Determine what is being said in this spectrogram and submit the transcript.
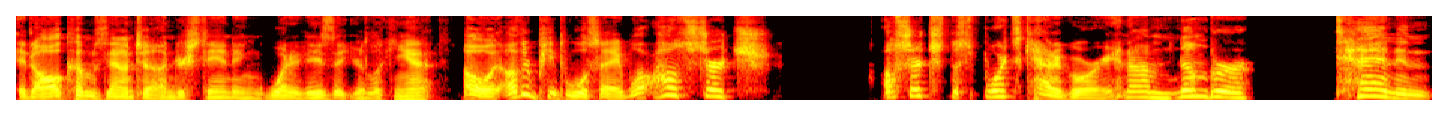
it all comes down to understanding what it is that you're looking at. Oh, other people will say, "Well, I'll search I'll search the sports category and I'm number 10 in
